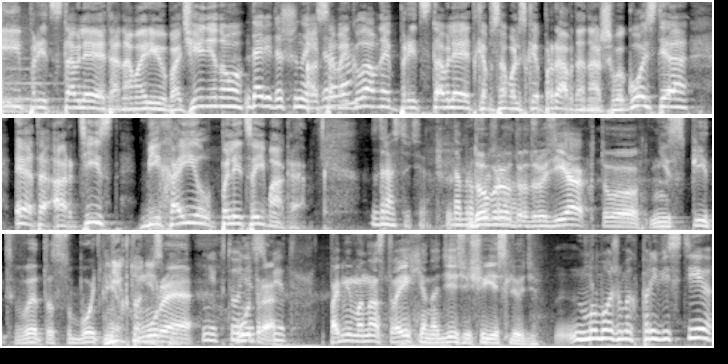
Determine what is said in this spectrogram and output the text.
И представляет она Марию Баченину. Давида Шинейдерова. А самое главное, представляет «Комсомольская правда» нашего гостя. Это артист Михаил Полицеймака. Здравствуйте. Добро Доброе пожаловать. утро, друзья. Кто не спит в это субботнее Никто не хмурое Никто не спит. Помимо нас троих, я надеюсь, еще есть люди. Мы можем их привести.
